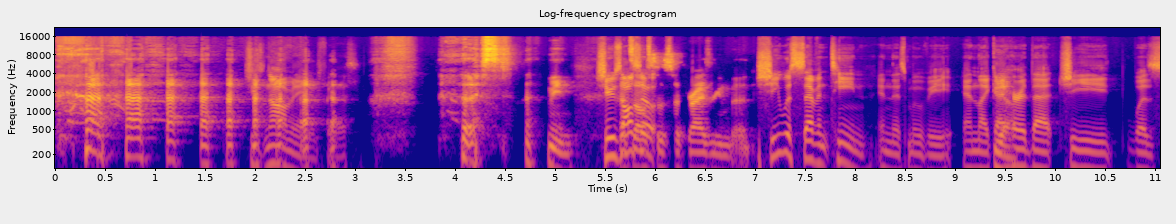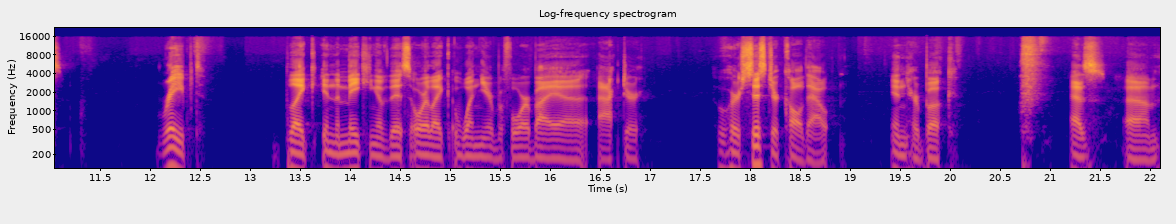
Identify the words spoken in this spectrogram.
She's nominated for this. That's- I mean, She was that's also- surprising, but She was 17 in this movie, and like I heard that she was raped, like in the making of this, or like one year before by a actor who her sister called out in her book as um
